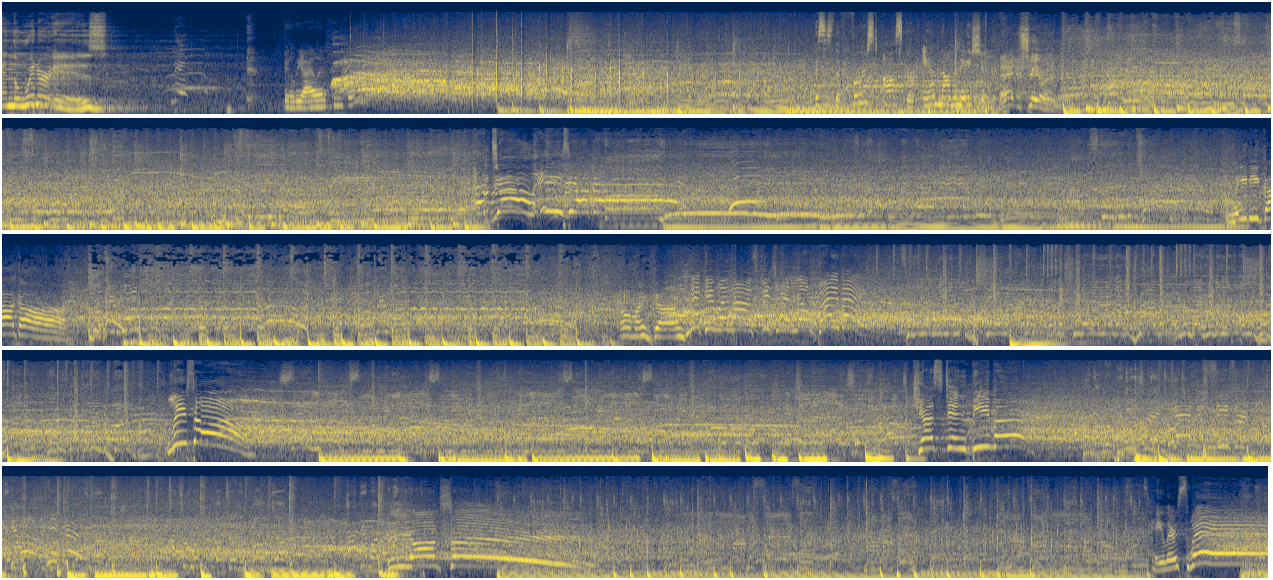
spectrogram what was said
And the winner is. Billie Eilish. and Billie. This is the first Oscar and nomination. Ed Sheeran. Lady Gaga. Oh my gosh. Nicki Taylor Swift.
